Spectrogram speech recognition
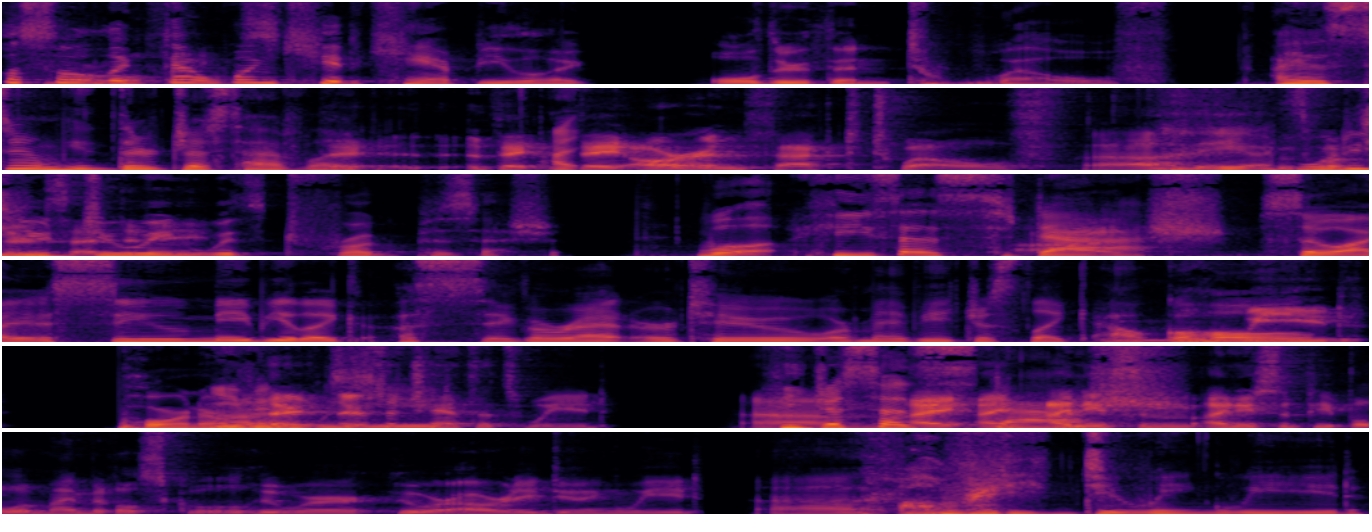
Also, Normal like that one kid can't be like older than twelve. I assume they're just have like they they, I- they are in fact twelve. Uh, They are- What are you doing with drug possession? Well, he says stash, so I assume maybe like a cigarette or two, or maybe just like alcohol. weed? Porn Even There, it. there's a chance it's weed. He just Um, says I, I, I knew some. I knew some people in my middle school who were who were already doing weed. Uh, Already doing weed.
